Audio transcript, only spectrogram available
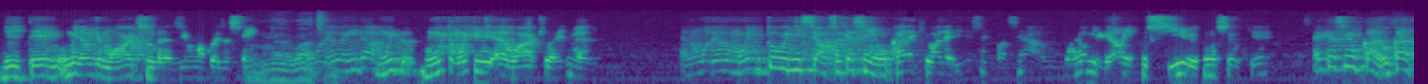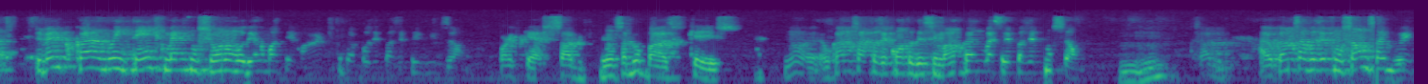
de ter um milhão de mortes no Brasil, uma coisa assim. É, o modelo ainda muito, muito, muito. É o Atio aí mesmo. Era um modelo muito inicial. Só que assim, o cara que olha isso, ele fala assim: ah, morreu um milhão, é impossível, não sei o quê. É que assim, o cara, o cara. Primeiro que o cara não entende como é que funciona o modelo matemático para poder fazer previsão. Forecast, sabe? Não sabe o básico que é isso. Não, o cara não sabe fazer conta decimal, o cara não vai saber fazer função. Uhum. Sabe? Aí o cara não sabe fazer função, não sabe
